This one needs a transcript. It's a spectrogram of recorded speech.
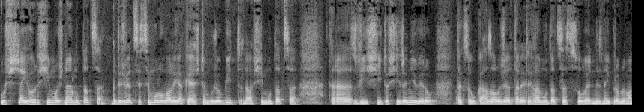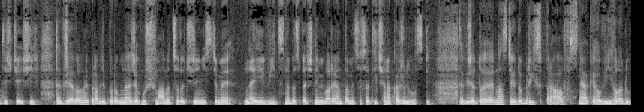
už nejhorší možné mutace. Když vědci simulovali, jaké ještě můžou být další mutace, které zvýší to šíření viru, tak se ukázalo, že tady tyhle mutace jsou jedny z nejproblematičtějších, takže je velmi pravděpodobné, že už máme co dočinění s těmi nejvíc nebezpečnými variantami, co se týče nakažlivosti. Takže to je jedna z těch dobrých zpráv z nějakého výhledu.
